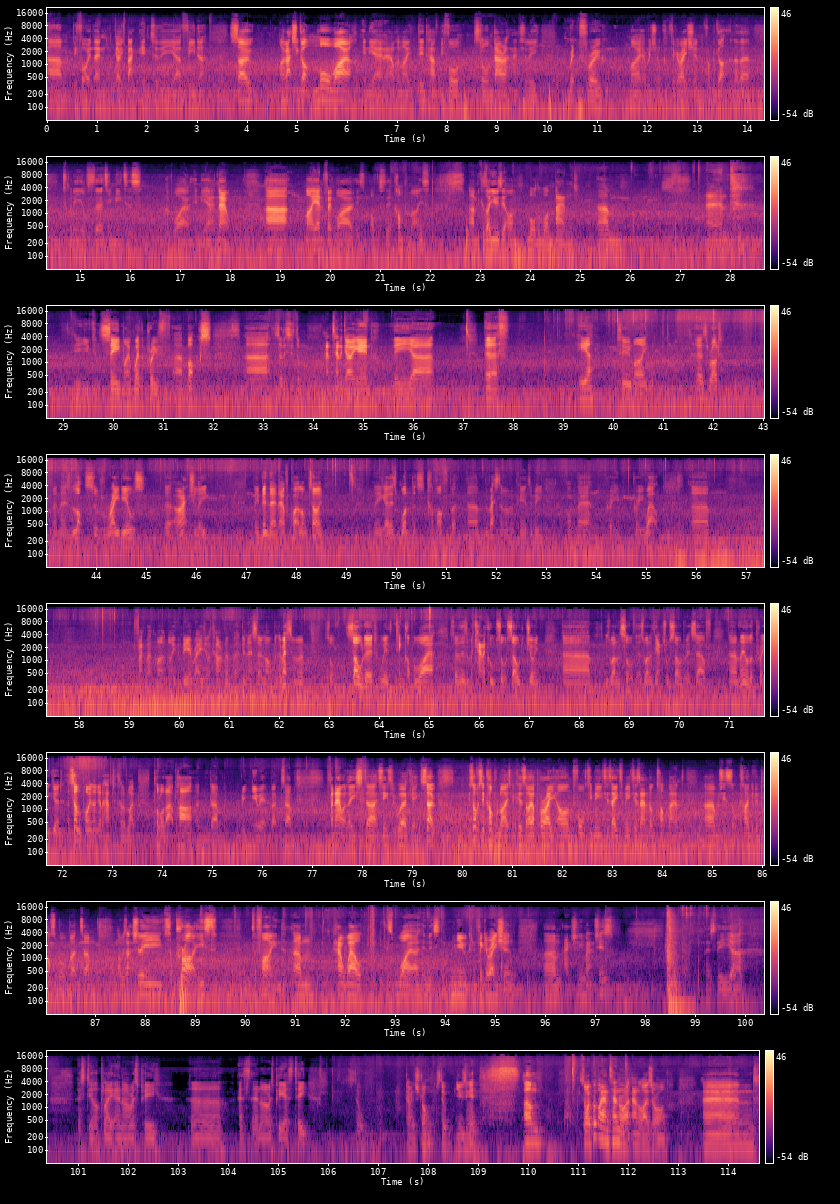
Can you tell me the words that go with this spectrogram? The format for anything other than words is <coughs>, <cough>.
um, before it then goes back into the uh, feeder. So I've actually got more wire in the air now than I did have before Storm Darragh actually ripped through my original configuration. I've probably got another 20 or 30 meters of wire in the air. Now, uh, my end-fed wire is obviously a compromise um, because I use it on more than one band. Um, and here you can see my weatherproof uh, box. Uh, so this is the antenna going in, the uh, earth here to my earth rod and there's lots of radials that are actually they've been there now for quite a long time. There you go there's one that's come off but um, the rest of them appear to be on there pretty pretty well. Um, in fact that might not even be a radial I can't remember I've been there so long but the rest of them are sort of soldered with tin copper wire so there's a mechanical sort of solder joint um, as well as sort of as well as the actual solder itself. Um, they all look pretty good. At some point, I'm going to have to kind of like pull all that apart and um, renew it, but um, for now at least, uh, it seems to be working. So it's obviously a compromise because I operate on 40 meters, 80 meters, and on top band. Um, which is sort of kind of impossible, but um, I was actually surprised to find how well this wire in its new configuration um, actually matches. There's the uh, SDRplay NRSP uh, NRSP ST. Still going strong, still using it. Um, so I put my antenna analyzer on and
